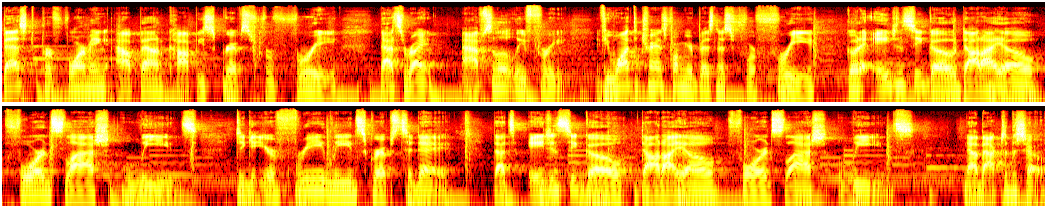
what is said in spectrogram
best performing outbound copy scripts for free. That's right, absolutely free. If you want to transform your business for free, go to agencygo.io forward slash leads to get your free lead scripts today. That's agencygo.io forward slash leads. Now back to the show.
